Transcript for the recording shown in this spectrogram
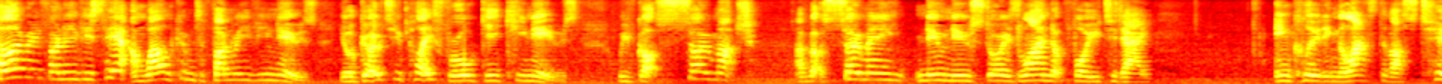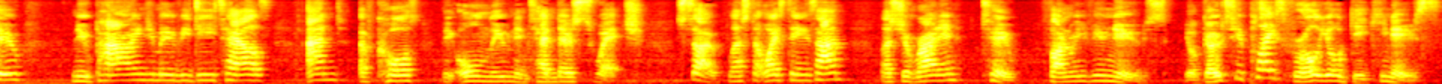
Hello everybody, Fun Reviews here and welcome to Fun Review News, your go-to place for all geeky news. We've got so much, I've got so many new news stories lined up for you today, including The Last of Us 2, new Power Ranger movie details, and, of course, the all-new Nintendo Switch. So, let's not waste any time, let's jump right in to Fun Review News, your go-to place for all your geeky news.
